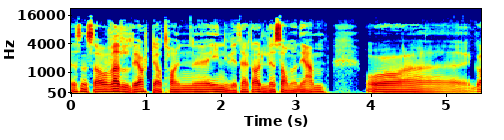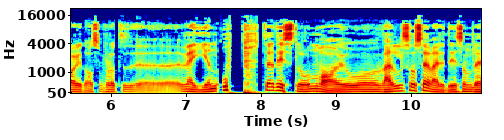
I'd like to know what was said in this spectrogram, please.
jeg var veldig artig at han eh, inviterte alle sammen hjem. Og uh, guida oss. For at eh, veien opp til Tisloen var jo vel så severdig som det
